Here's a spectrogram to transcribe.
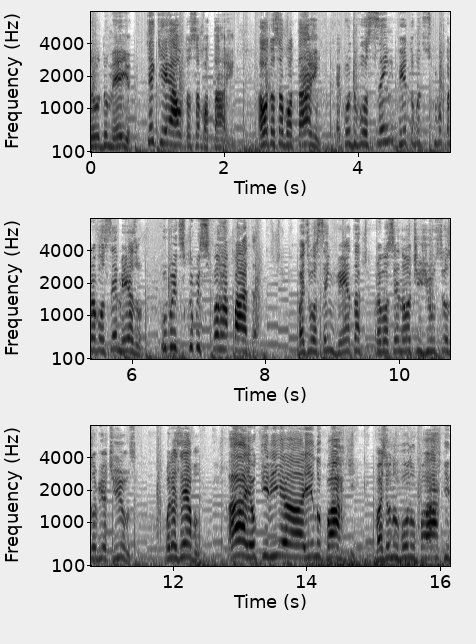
do, do meio. O que, que é autossabotagem? A autossabotagem é quando você inventa uma desculpa para você mesmo. Uma desculpa esfarrapada. Mas você inventa para você não atingir os seus objetivos. Por exemplo, ah, eu queria ir no parque, mas eu não vou no parque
